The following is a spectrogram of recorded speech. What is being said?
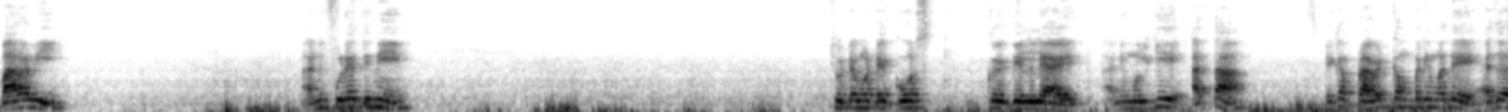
बारावी आणि पुढे तिने छोटे मोठे कोर्स केलेले आहेत आणि मुलगी आता एका प्रायव्हेट कंपनीमध्ये ॲज अ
